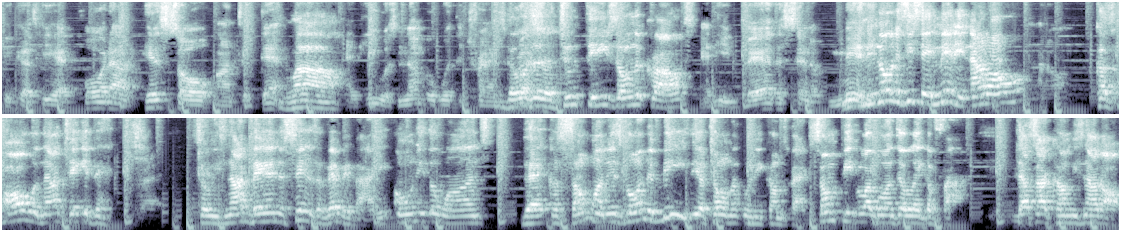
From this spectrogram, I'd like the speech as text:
Because he had poured out his soul unto death, Wow. and he was numbered with the transgressors. Those are the two thieves on the cross. and he bare the sin of many. You notice he say many, not all, because all will not take advantage. So he's not bearing the sins of everybody, only the ones that, because someone is going to be the atonement when he comes back. Some people are going to the lake of fire. That's how come he's not all.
